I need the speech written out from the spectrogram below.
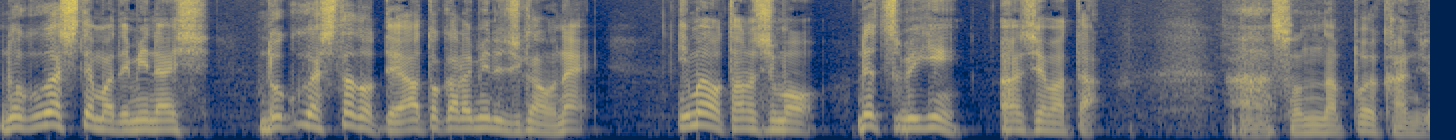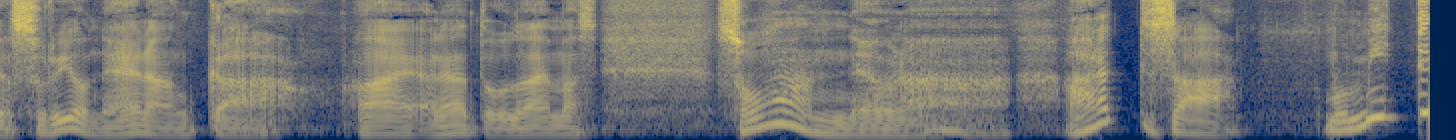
録画してまで見ないし録画したとって後から見る時間はない今を楽しもう。レッツビギン。安心また。あそんなっぽい感じはするよねなんか。はいありがとうございます。そうなんだよな。あれってさもう見て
